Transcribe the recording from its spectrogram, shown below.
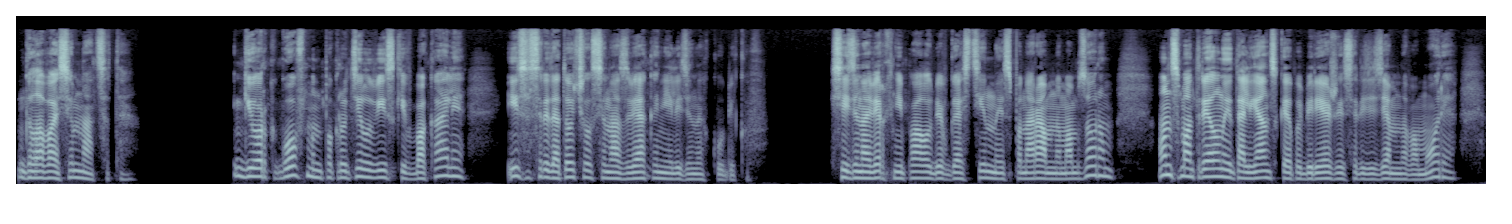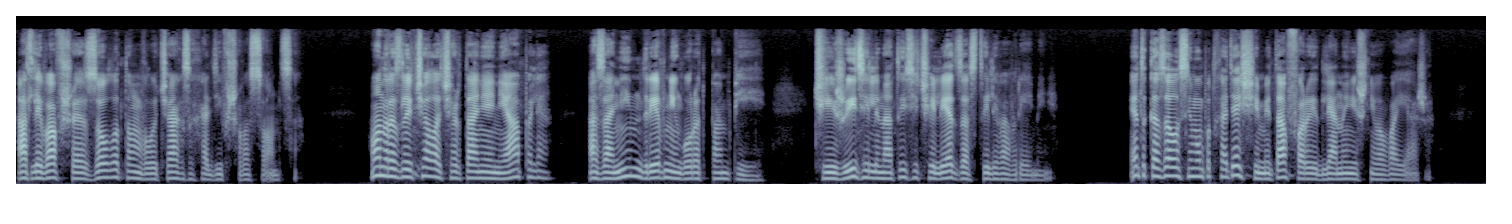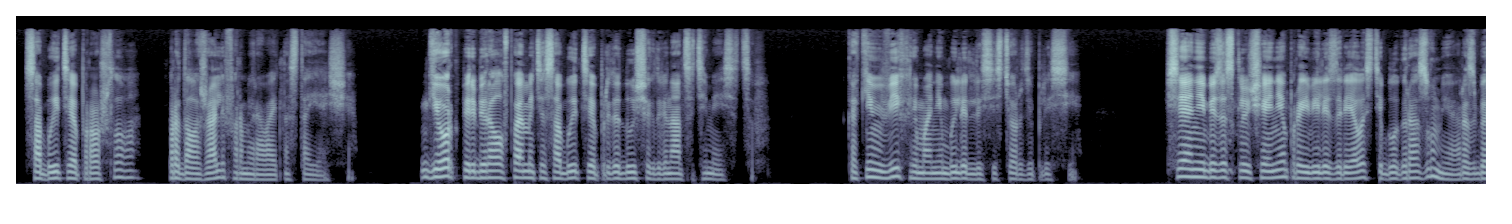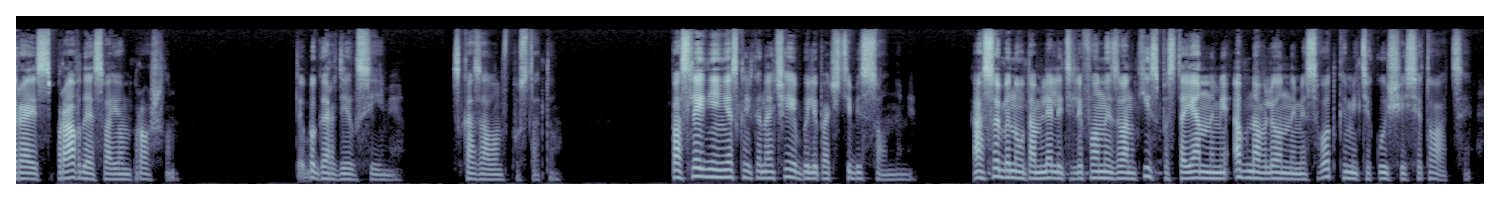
Глава 17. Георг Гофман покрутил виски в бокале и сосредоточился на звяканье ледяных кубиков. Сидя на верхней палубе в гостиной с панорамным обзором, он смотрел на итальянское побережье Средиземного моря, отливавшее золотом в лучах заходившего солнца. Он различал очертания Неаполя, а за ним древний город Помпеи, чьи жители на тысячи лет застыли во времени. Это казалось ему подходящей метафорой для нынешнего вояжа. События прошлого продолжали формировать настоящее. Георг перебирал в памяти события предыдущих 12 месяцев. Каким вихрем они были для сестер Деплеси. Все они без исключения проявили зрелость и благоразумие, разбираясь с правдой о своем прошлом. «Ты бы гордился ими», — сказал он в пустоту. Последние несколько ночей были почти бессонными. Особенно утомляли телефонные звонки с постоянными обновленными сводками текущей ситуации —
